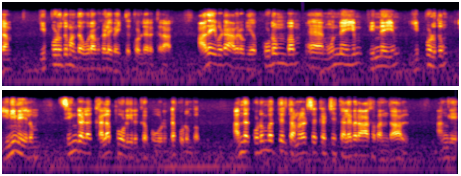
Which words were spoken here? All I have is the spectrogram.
இடம் இப்பொழுதும் அந்த உறவுகளை வைத்துக் கொண்டிருக்கிறார். அதைவிட அவருடைய குடும்பம் முன்னையும் பின்னையும் இப்பொழுதும் இனிமேலும் சிங்கள கலப்போடு இருக்க போகின்ற குடும்பம். அந்த குடும்பத்தில் தமிழரசு கட்சி தலைவராக வந்தால் அங்கே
